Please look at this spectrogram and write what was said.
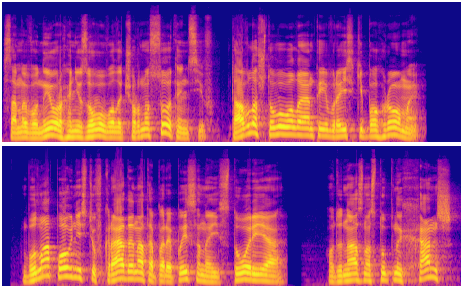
Саме вони організовували чорносотенців та влаштовували антиєврейські погроми. Була повністю вкрадена та переписана історія. Одна з наступних ханш,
